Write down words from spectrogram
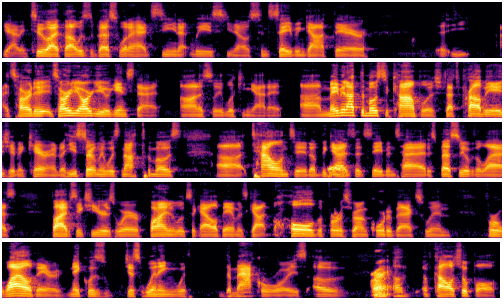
yeah, I mean, Tua, I thought was the best one I had seen at least, you know, since Saban got there. Uh, it's hard to it's hard to argue against that honestly, looking at it. Uh, maybe not the most accomplished. That's probably AJ McCarron, but he certainly was not the most uh, talented of the yeah. guys that Saban's had, especially over the last five, six years, where finally looks like Alabama's gotten all the first round quarterbacks when for a while there, Nick was just winning with the McElroys of, right. of, of college football.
